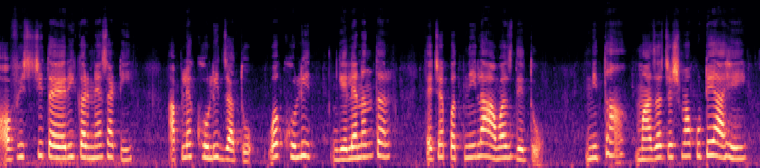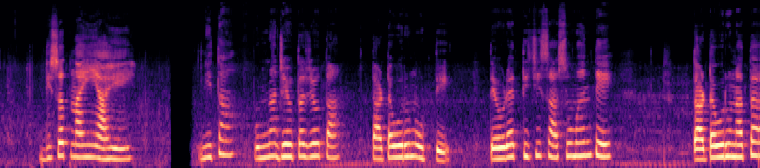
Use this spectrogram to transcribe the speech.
ऑफिसची तयारी करण्यासाठी आपल्या खोलीत जातो व खोलीत गेल्यानंतर त्याच्या पत्नीला आवाज देतो नीता माझा चष्मा कुठे आहे? दिसत नाही आहे. नीता पुन्हा जेवता जेवता ताटावरून उठते. तेवढ्यात तिची सासू म्हणते ताटावरून आता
